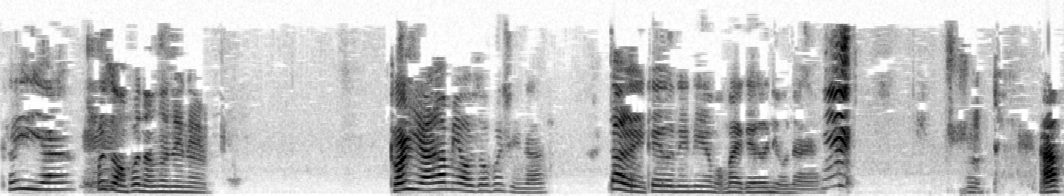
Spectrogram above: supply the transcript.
可以呀，为什么不能喝奶奶？可以啊，他没有说不行啊。大人也可以喝奶奶，妈妈也可以喝牛奶啊。嗯。好，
